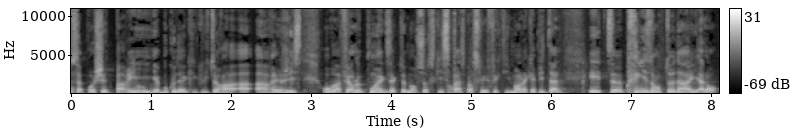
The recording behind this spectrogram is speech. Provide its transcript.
s'approcher de Paris. Il y a beaucoup d'agriculteurs à, à, Régis. On va faire le point exactement sur ce qui se passe parce qu'effectivement, la capitale est euh, prise en tenaille. Alors,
